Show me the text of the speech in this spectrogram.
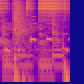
Thank you.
